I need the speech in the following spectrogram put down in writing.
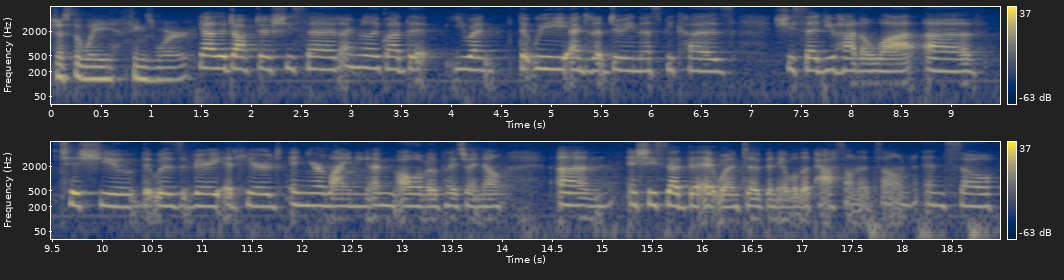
just the way things were. Yeah, the doctor, she said, I'm really glad that you went, that we ended up doing this because she said you had a lot of tissue that was very adhered in your lining. I'm all over the place right now. Um, and she said that it wouldn't have been able to pass on its own. And so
